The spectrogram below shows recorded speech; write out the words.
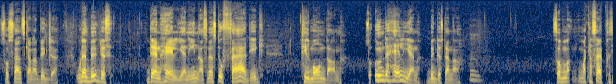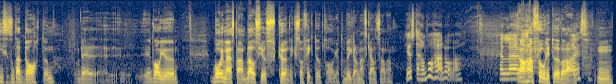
som svenskarna byggde. Och den byggdes den helgen innan, så den stod färdig till måndagen. Så under helgen byggdes denna. Så man, man kan säga precis ett sånt där datum. Det, det var ju borgmästaren Blausius König som fick det uppdraget att bygga de här skansarna. Just det, han var här då va? Eller? Ja, han for lite överallt. Mm.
